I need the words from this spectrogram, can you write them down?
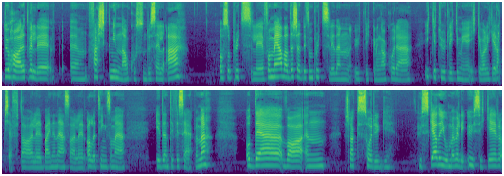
du har et veldig eh, ferskt minne av hvordan du selv er. Og så plutselig For meg, da, det skjedde liksom plutselig den utviklinga hvor jeg ikke turte like mye, ikke var like rappkjefta eller bein i nesa eller alle ting som er identifisert med meg. Og det var en slags sorg, husker jeg. Det gjorde meg veldig usikker,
